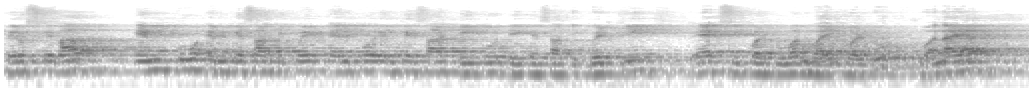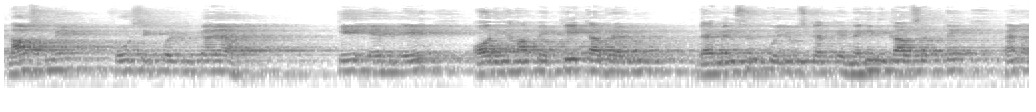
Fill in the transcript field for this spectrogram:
फिर उसके बाद एम को एम के साथ इक्वेट एल को एल के साथ टी को टी के साथ इक्वेट किए X equal to one Y equal to one आया। लास्ट में फोर्स इक्वल टू क्या आया? के एम ए और यहाँ पे के का वैल्यू डायमेंशन को यूज़ करके नहीं निकाल सकते, है ना?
